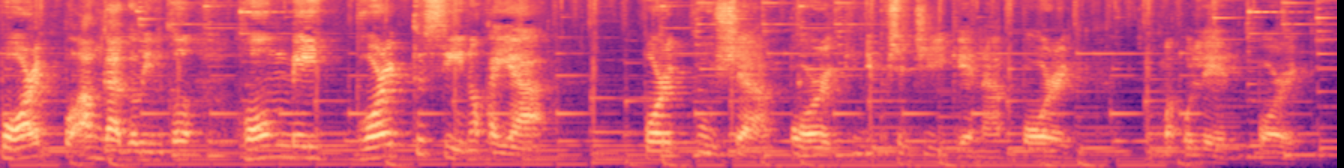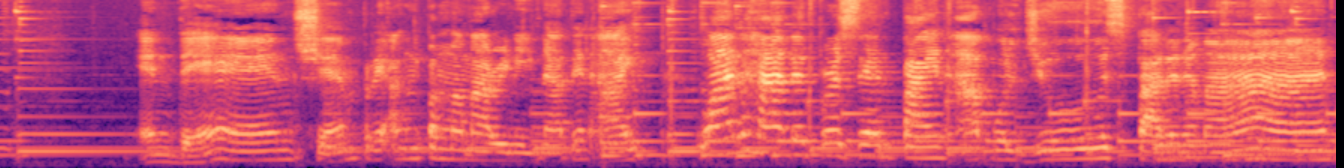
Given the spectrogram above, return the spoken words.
pork po ang gagawin ko. Homemade pork tocino, kaya pork po siya. Pork, hindi po siya chicken ha. Pork. Makulit, pork. And then, syempre, ang ipang mamarinate natin ay 100% pineapple juice para naman.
